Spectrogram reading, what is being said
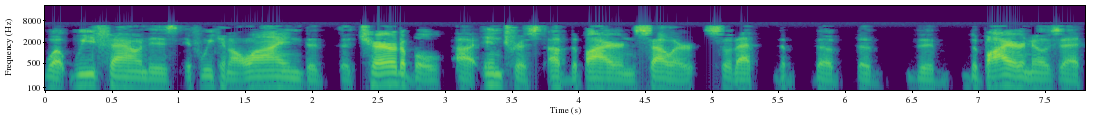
what we found is if we can align the, the charitable uh, interest of the buyer and seller so that the, the, the, the, the buyer knows that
